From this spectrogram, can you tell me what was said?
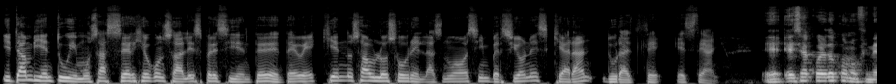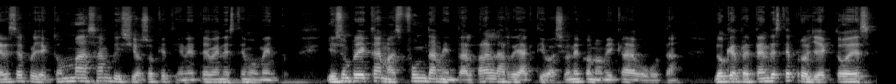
Y también tuvimos a Sergio González, presidente de TV, quien nos habló sobre las nuevas inversiones que harán durante este año. Eh, ese acuerdo con UFINER es el proyecto más ambicioso que tiene TV en este momento y es un proyecto además fundamental para la reactivación económica de Bogotá. Lo que pretende este proyecto es,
